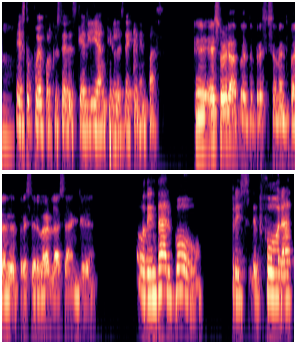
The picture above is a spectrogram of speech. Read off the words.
Ja. Eso fue porque ustedes querían que les dejen en paz. Eh, eso era pues, precisamente para preservar la sangre Och den där var pres- för att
